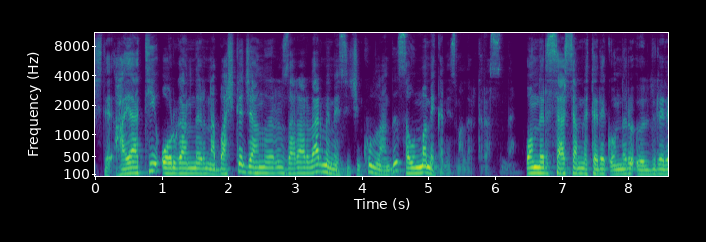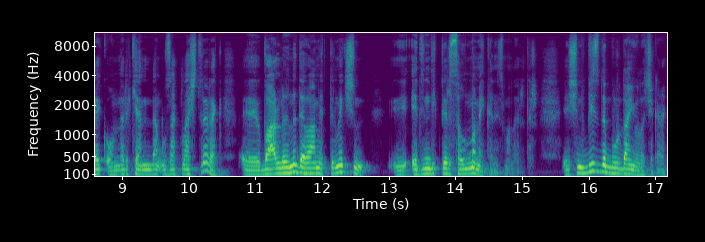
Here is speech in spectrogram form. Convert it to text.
işte hayati organlarına başka canlıların zarar vermemesi için kullandığı savunma mekanizmalarıdır aslında. Onları sersemleterek, onları öldürerek, onları kendinden uzaklaştırarak e, varlığını devam ettirmek için edindikleri savunma mekanizmalarıdır. E, şimdi biz de buradan yola çıkarak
